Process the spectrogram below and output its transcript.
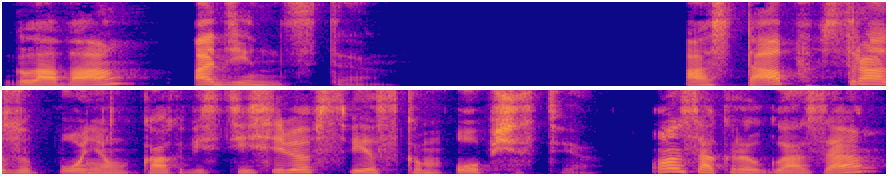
Глава 11. Остап сразу понял, как вести себя в светском обществе. Он закрыл глаза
